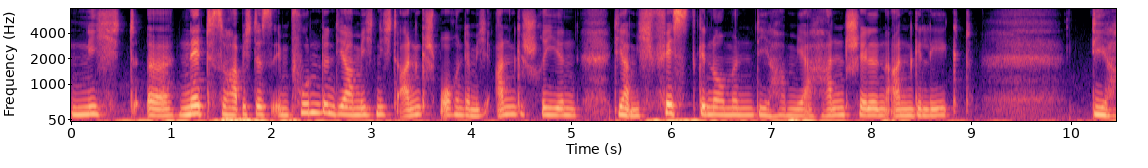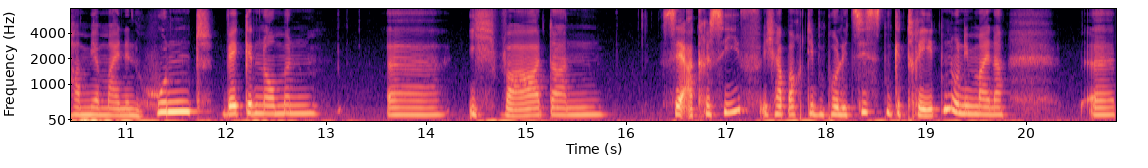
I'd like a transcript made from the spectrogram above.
nicht äh, nett, so habe ich das empfunden. Die haben mich nicht angesprochen, die haben mich angeschrien, die haben mich festgenommen, die haben mir Handschellen angelegt die haben mir meinen Hund weggenommen. Äh, ich war dann sehr aggressiv. Ich habe auch den Polizisten getreten und in meiner äh,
